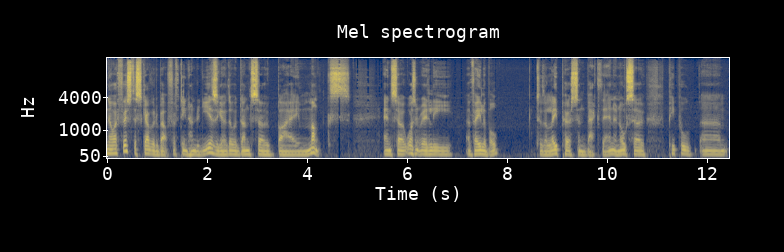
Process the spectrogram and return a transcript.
they were first discovered about 1500 years ago, they were done so by monks. And so it wasn't really available to the layperson back then. And also, people, um,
